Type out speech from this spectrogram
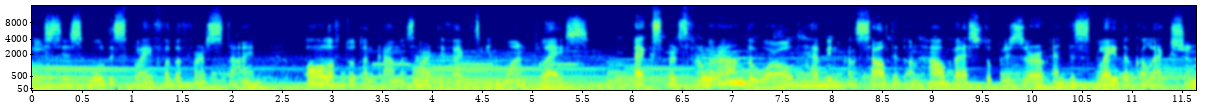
pieces, will display for the first time all of Tutankhamun's artifacts in one place. Experts from around the world have been consulted on how best to preserve and display the collection.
